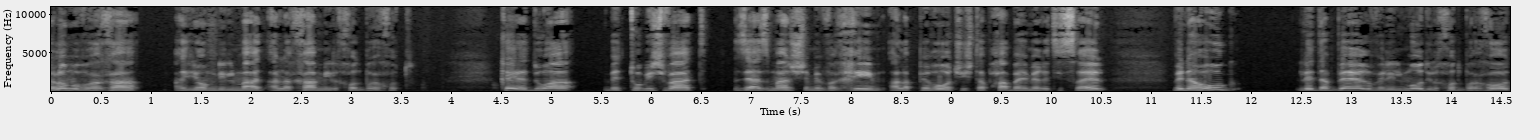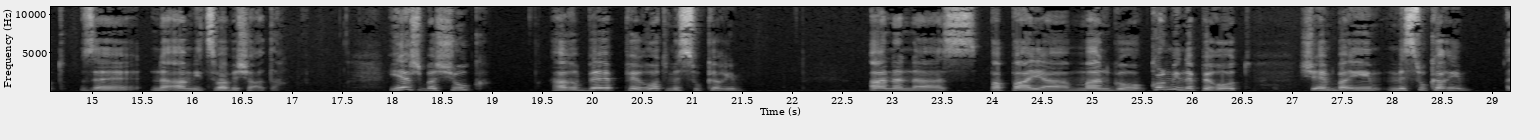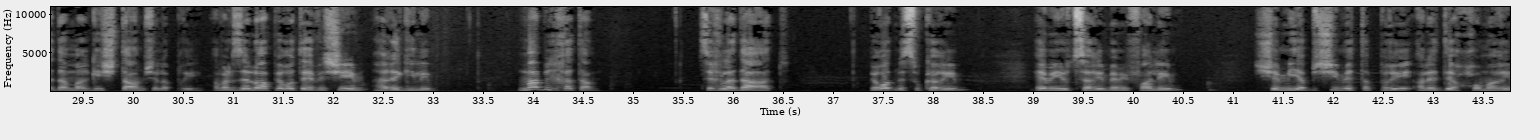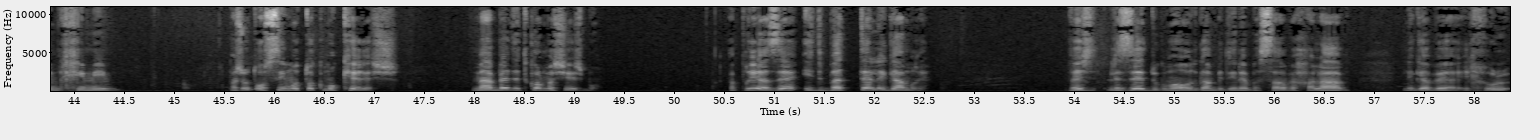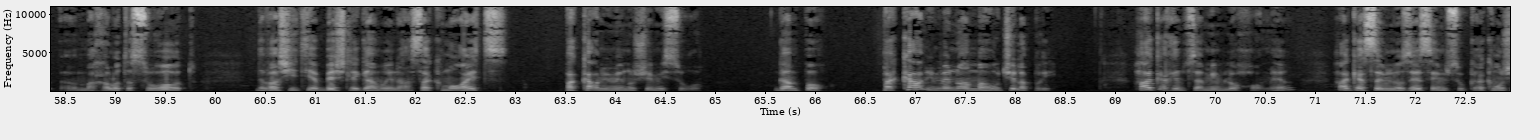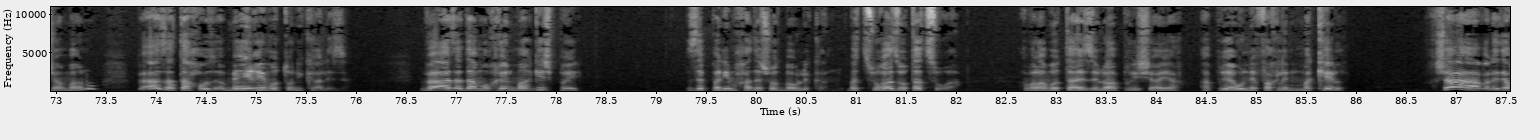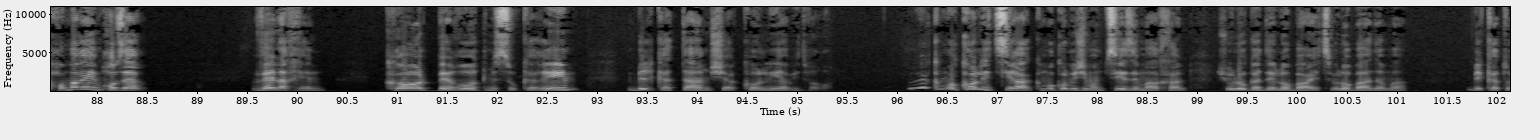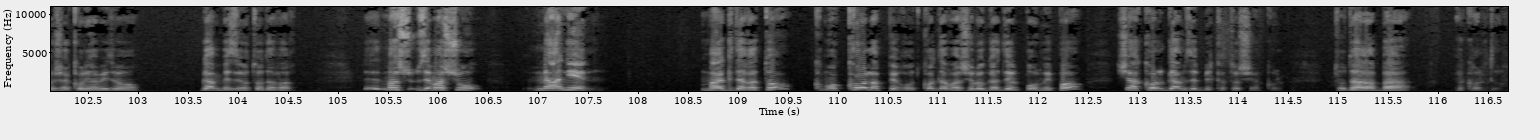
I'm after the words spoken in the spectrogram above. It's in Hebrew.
שלום וברכה, היום נלמד הלכה מהלכות ברכות. כידוע, בט"ו בשבט זה הזמן שמברכים על הפירות שהשתפכה בהם ארץ ישראל, ונהוג לדבר וללמוד הלכות ברכות, זה נאה מצווה בשעתה. יש בשוק הרבה פירות מסוכרים. אננס, פפאיה, מנגו, כל מיני פירות שהם באים מסוכרים. אדם מרגיש טעם של הפרי, אבל זה לא הפירות היבשים הרגילים. מה ברכתם? צריך לדעת, פירות מסוכרים הם מיוצרים במפעלים שמייבשים את הפרי על ידי חומרים כימיים, פשוט עושים אותו כמו קרש, מאבד את כל מה שיש בו. הפרי הזה התבטל לגמרי. ויש לזה דוגמאות גם בדיני בשר וחלב, לגבי מחלות אסורות, דבר שהתייבש לגמרי, נעשה כמו עץ, פקע ממנו שם איסורו. גם פה, פקע ממנו המהות של הפרי. אחר כך הם שמים לו חומר, אחר כך שמים לו זה, שמים סוכר, כמו שאמרנו, ואז אתה חוזר, מאירים אותו נקרא לזה. ואז אדם אוכל, מרגיש פרי. זה פנים חדשות באו לכאן. בצורה זו אותה צורה. אבל רבותיי, זה לא הפרי שהיה. הפרי ההוא נהפך למקל. עכשיו, על ידי חומרים, חוזר. ולכן, כל פירות מסוכרים, ברכתם שהכל נהיה בדברו. זה כמו כל יצירה, כמו כל מי שממציא איזה מאכל, שהוא לא גדל לא בעץ ולא באדמה, ברכתו שהכל נהיה בדברו. גם בזה אותו דבר. זה משהו, זה משהו מעניין. מה הגדרתו? כמו כל הפירות, כל דבר שלא גדל פה ופה, שהכל גם זה ברכתו שהכל. תודה רבה וכל טוב.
